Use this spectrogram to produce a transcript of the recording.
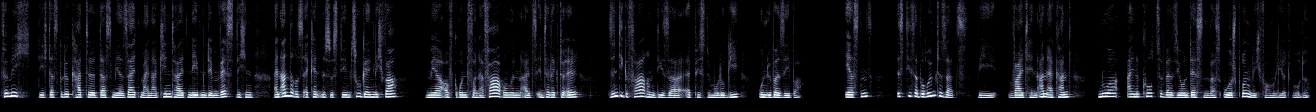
Für mich, die ich das Glück hatte, dass mir seit meiner Kindheit neben dem westlichen ein anderes Erkenntnissystem zugänglich war, mehr aufgrund von Erfahrungen als intellektuell, sind die Gefahren dieser Epistemologie unübersehbar. Erstens ist dieser berühmte Satz, wie weithin anerkannt, nur eine kurze Version dessen, was ursprünglich formuliert wurde.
